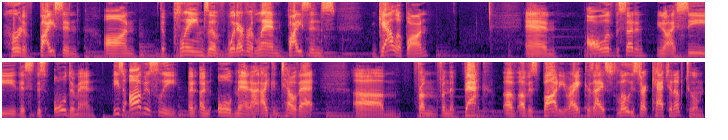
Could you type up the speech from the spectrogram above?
herd of bison on the plains of whatever land bisons gallop on. And all of the sudden, you know, I see this this older man. He's obviously an, an old man. I, I, can tell that um, from from the back of, of his body, right? Because I slowly start catching up to him,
